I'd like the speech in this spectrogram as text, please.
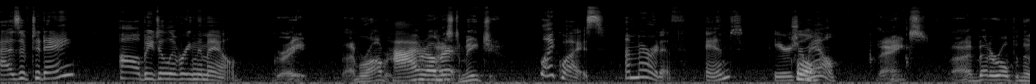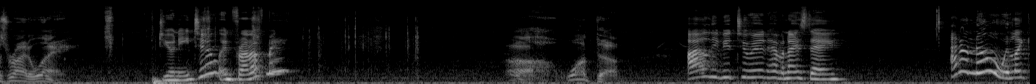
As of today, I'll be delivering the mail. Great. I'm Robert. Hi, Robert. Nice to meet you. Likewise, I'm Meredith. And here's Cool. your mail. Thanks. I'd better open this right away. Do you need to? In front of me? Oh, what the? I'll leave you to it. Have a nice day. I don't know. Like,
